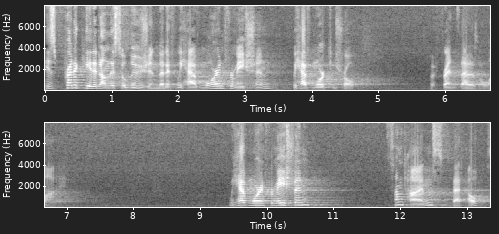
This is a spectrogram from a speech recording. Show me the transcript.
is predicated on this illusion that if we have more information, we have more control. But, friends, that is a lie. We have more information. Sometimes that helps.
